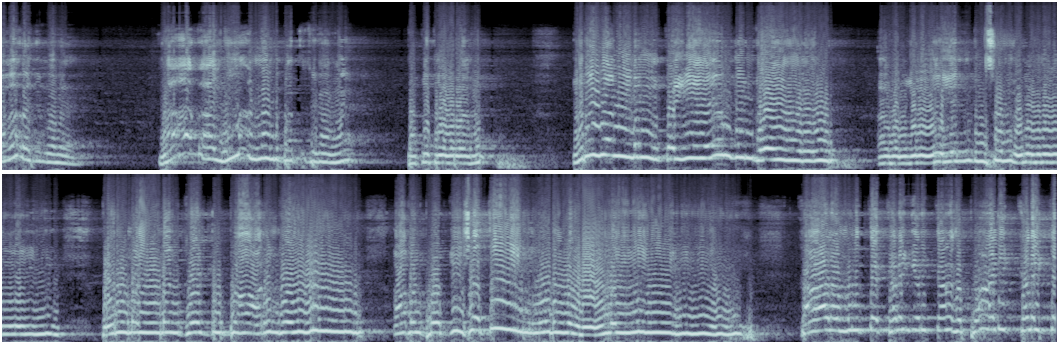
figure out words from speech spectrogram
மகாராஜன் வேற. யாரா எல்லாம் அண்ணாந்து பார்த்துட்டு இருக்காங்க பக்கத்தில் வருவாங்க இறைவனிடம் கையேந்துங்கள் அவன் இல்லை என்று சொல்லவில்லை. பொறுமையுடன் கேட்டு பாருங்கள். அவன் பொக்கிஷத்தை மூடுவதில்லை காலம் முழுக்க கலைஞருக்காக பாடி கலைத்த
